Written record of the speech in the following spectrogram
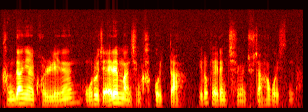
강다니엘 권리는 오로지 LM만 지금 갖고 있다. 이렇게 LM 측은 주장하고 있습니다.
